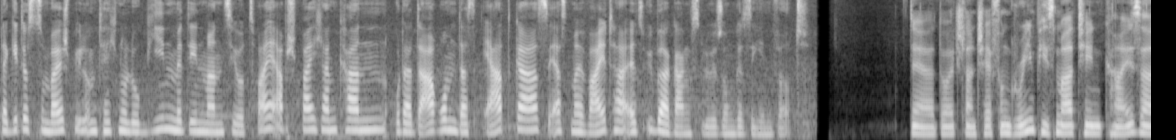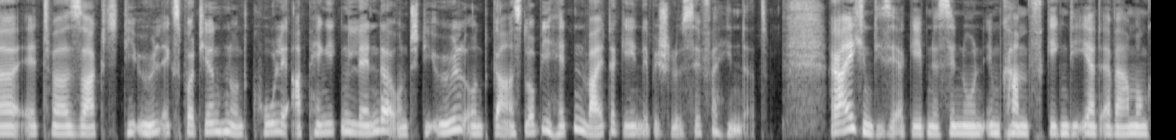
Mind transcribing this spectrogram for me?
Da geht es zum Beispiel um Technologien, mit denen man CO2 abspeichern kann oder darum, dass Erdgas erstmal weiter als Übergangslösung gesehen wird. Der Deutschlandchef von Greenpeace Martin Kaiser etwa sagt, die ölexportierenden und kohleabhängigen Länder und die Öl- und Gaslobby hätten weitergehende Beschlüsse verhindert. Reichen diese Ergebnisse nun im Kampf gegen die Erderwärmung?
